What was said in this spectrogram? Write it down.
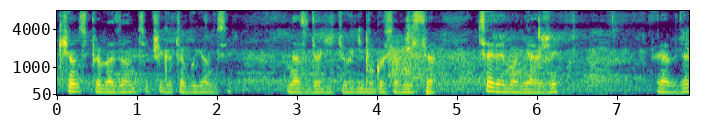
ksiądz prowadzący, przygotowujący nas do liturgii błogosławieństwa ceremoniarzy, prawda?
